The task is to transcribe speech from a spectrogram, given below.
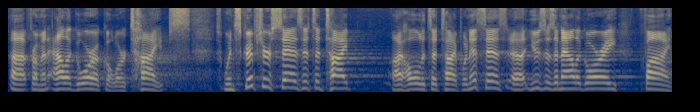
uh, from an allegorical or types. When scripture says it's a type, I hold it's a type. When it says uh, uses an allegory, fine.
